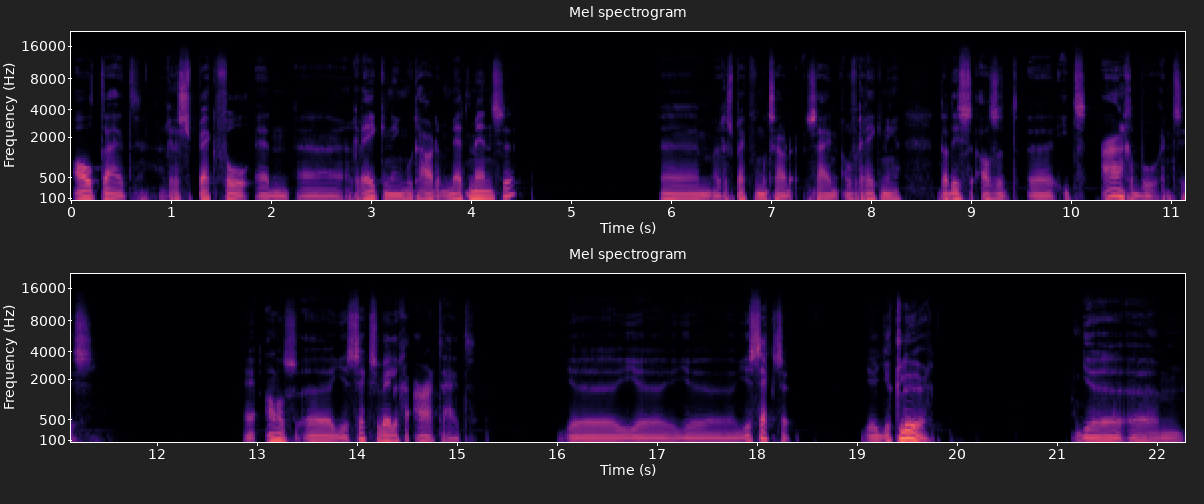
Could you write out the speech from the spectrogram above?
altijd respectvol en uh, rekening moet houden met mensen um, respectvol moet zijn over rekeningen, dat is als het uh, iets aangeborens is. alles, uh, je seksuele geaardheid, je, je, je, je seksen, je, je kleur, je, um,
